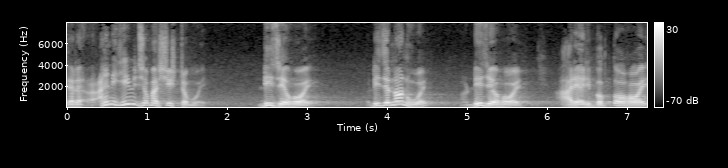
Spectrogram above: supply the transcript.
ત્યારે આની જેવી જ અમારી સિસ્ટમ હોય. ડીજે હોય, ડીજે નાનું હોય, ડીજે હોય, હારે હરિભક્તો હોય,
